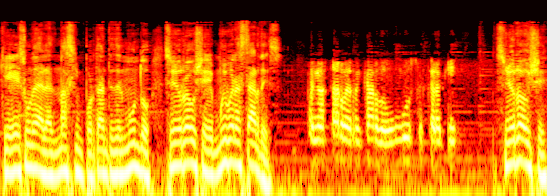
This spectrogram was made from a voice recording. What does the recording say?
que es una de las más importantes del mundo. Señor Reuche, muy buenas tardes. Buenas tardes, Ricardo. Un gusto estar aquí. Señor Rauche,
